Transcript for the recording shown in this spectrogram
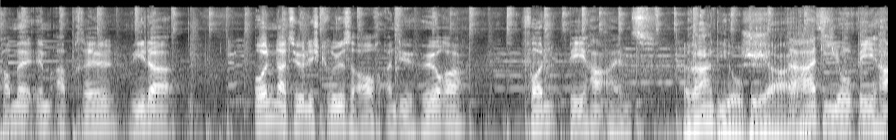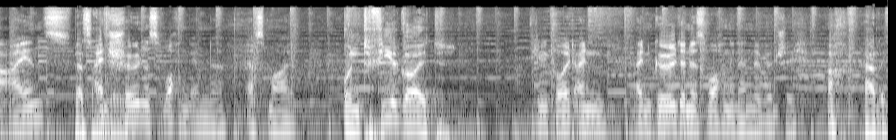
komme im April wieder. Und natürlich Grüße auch an die Hörer von BH1. Radio BA. Radio BH1. Das ein also- schönes Wochenende erstmal. Und viel Gold. Viel Gold, ein, ein güldenes Wochenende wünsche ich. Ach, herrlich.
